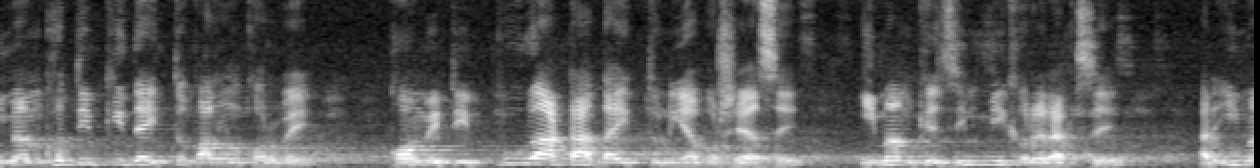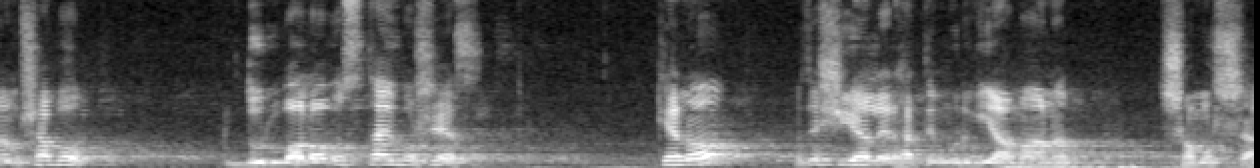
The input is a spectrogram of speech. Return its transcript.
ইমাম খতিব কি দায়িত্ব পালন করবে? কমিটি পুরাটা দায়িত্ব নিয়ে বসে আছে, ইমামকে জিম্মি করে রাখছে, আর ইমাম শাবক দুর্বল অবস্থায় বসে আছে। কেন? যে শিয়ালের হাতে মুরগি আমানত, সমস্যা,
